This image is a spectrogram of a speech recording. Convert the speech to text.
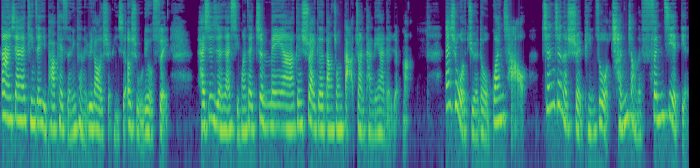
当然，现在在听这一集 podcast，你可能遇到的水瓶是二十五六岁，还是仍然喜欢在正妹啊跟帅哥当中打转谈恋爱的人嘛。但是我觉得我观察哦。真正的水瓶座成长的分界点，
